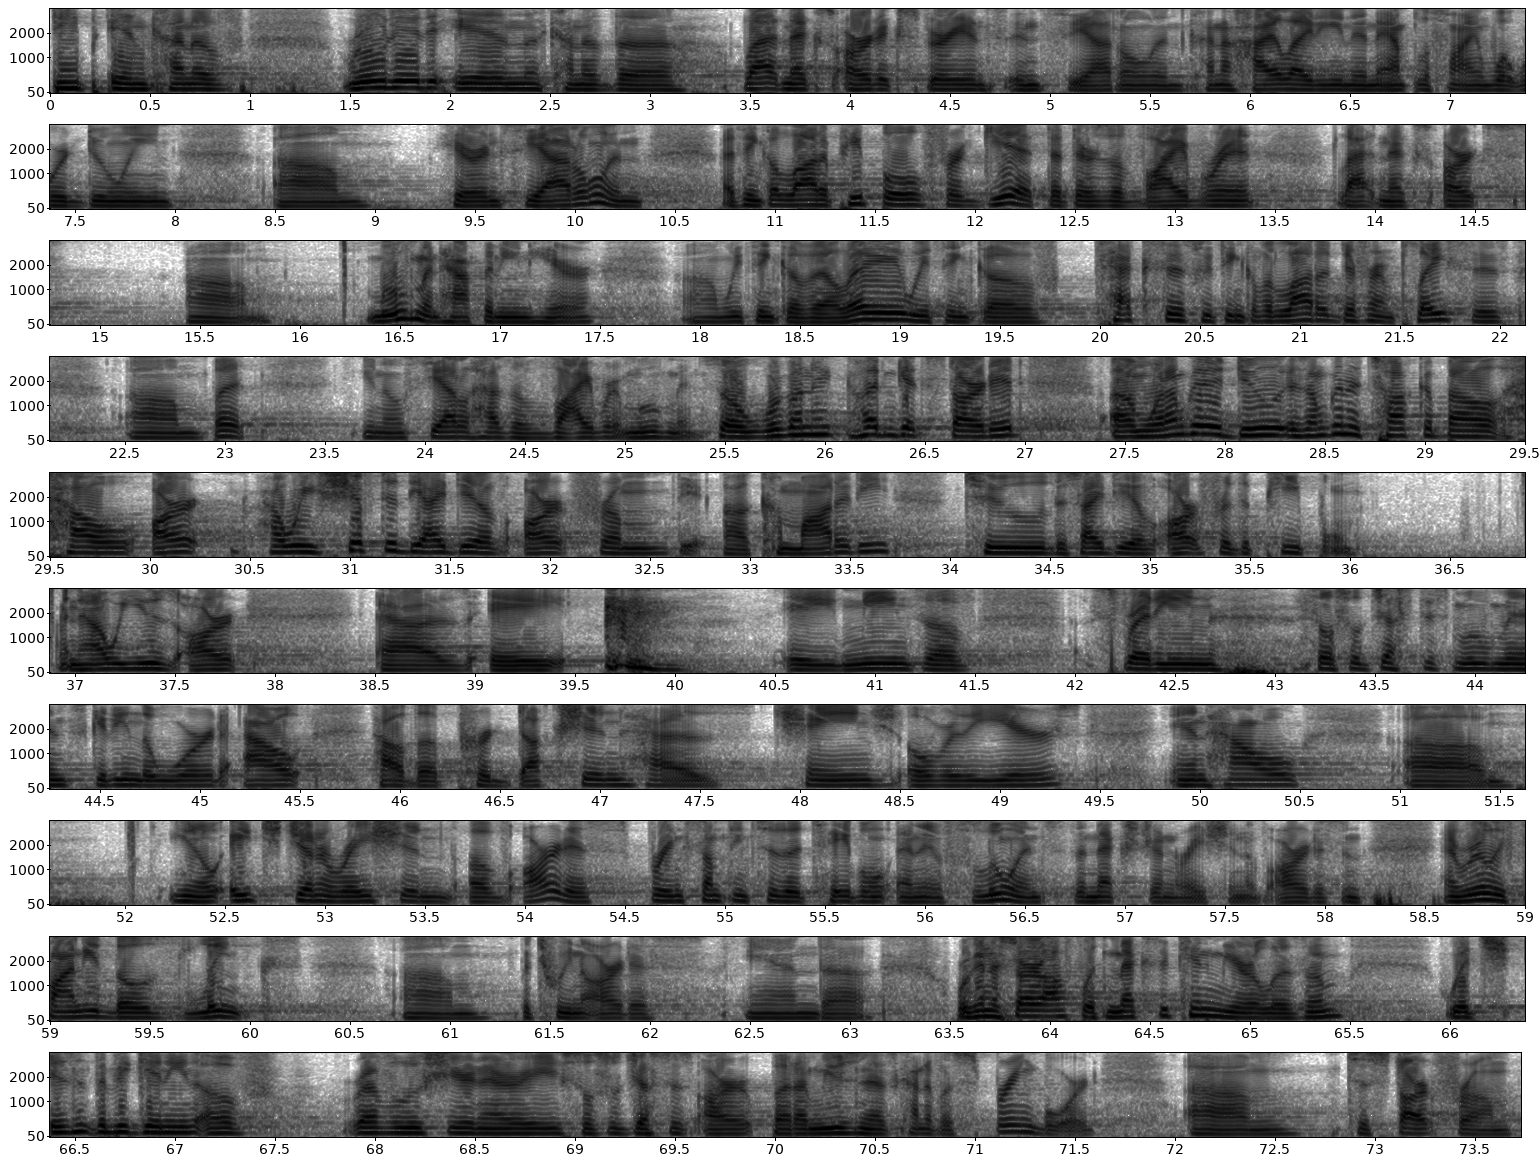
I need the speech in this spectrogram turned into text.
deep in kind of rooted in kind of the Latinx art experience in Seattle and kind of highlighting and amplifying what we're doing um, here in Seattle. And I think a lot of people forget that there's a vibrant Latinx arts um, movement happening here. Um, we think of LA, we think of Texas, we think of a lot of different places, um, but you know, Seattle has a vibrant movement. So we're going to go ahead and get started. Um, what I'm going to do is I'm going to talk about how art, how we shifted the idea of art from the uh, commodity to this idea of art for the people, and how we use art as a a means of spreading social justice movements, getting the word out, how the production has changed over the years, and how um, you know each generation of artists brings something to the table and influence the next generation of artists, and and really finding those links um, between artists. And uh, we're going to start off with Mexican muralism, which isn't the beginning of revolutionary social justice art, but I'm using it as kind of a springboard um, to start from.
